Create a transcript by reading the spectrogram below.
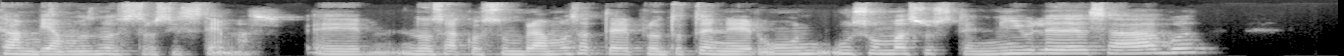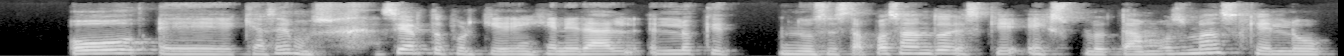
cambiamos nuestros sistemas. Eh, nos acostumbramos a de pronto tener un uso más sostenible de esa agua o eh, qué hacemos, ¿cierto? Porque en general lo que nos está pasando es que explotamos más que, lo,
